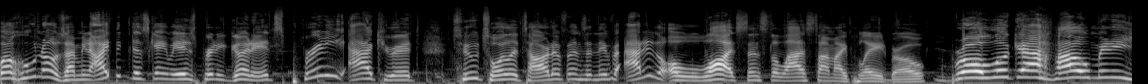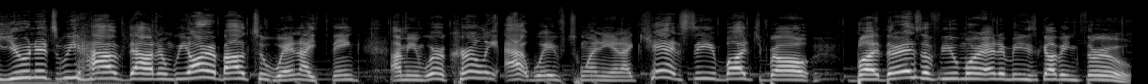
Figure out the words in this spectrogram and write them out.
But who knows? I mean, I think this game is pretty good. It's pretty accurate to Toilet Tower Defense, and they've added a lot since the last time I played, bro. Bro, look at how many units we have down, and we are about to win, I think. I mean, we're currently at wave 20, and I can't see much, bro. But there is a few more enemies coming through.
